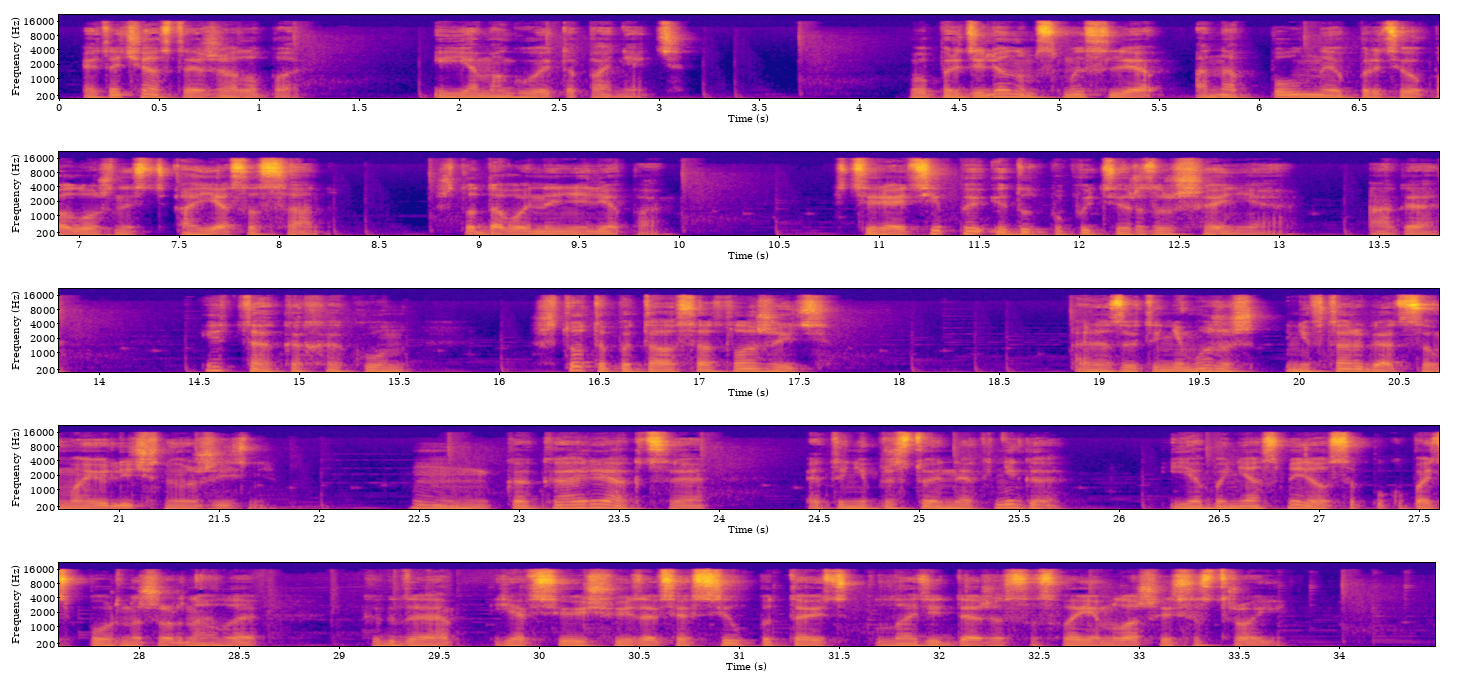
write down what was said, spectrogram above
Это частая жалоба, и я могу это понять. В определенном смысле она полная противоположность Аяса-сан, что довольно нелепо. Стереотипы идут по пути разрушения. Ага. Итак, Ахакун, что ты пытался отложить? Разве ты не можешь не вторгаться в мою личную жизнь? Хм, какая реакция? Это непристойная книга? Я бы не осмелился покупать порно-журналы, когда я все еще изо всех сил пытаюсь ладить даже со своей младшей сестрой.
